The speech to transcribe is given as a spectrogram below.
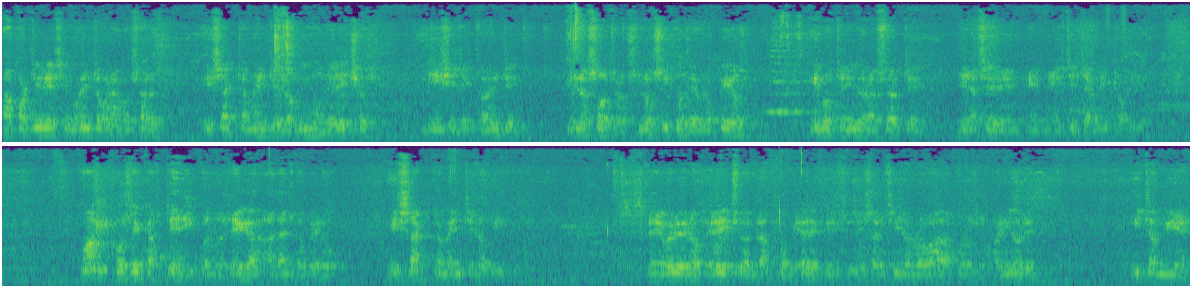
a partir de ese momento van a gozar exactamente los mismos derechos dice textualmente que nosotros, los hijos de europeos, hemos tenido la suerte de nacer en, este territorio. Juan José Castelli cuando llega al Alto Perú, exactamente lo mismo. Le devuelve los derechos, las propiedades que les han sido robadas por los españoles y también,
